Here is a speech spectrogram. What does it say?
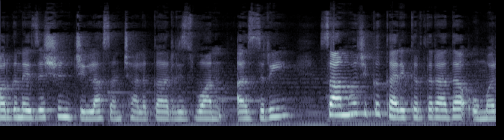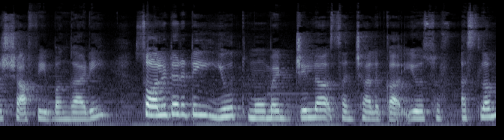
organisation ಜಿಲ್ಲಾ ಸಂಚಾಲಕ ರಿಜ್ವಾನ್ ಅಜ್ರಿ, ಸಾಮಾಜಿಕ ಕಾರ್ಯಕರ್ತರಾದ Umar Shafi Bangadi solidarity youth movement ಜಿಲ್ಲಾ ಸಂಚಾಲಕ ಯೂಸುಫ್ ಅಸ್ಲಂ,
